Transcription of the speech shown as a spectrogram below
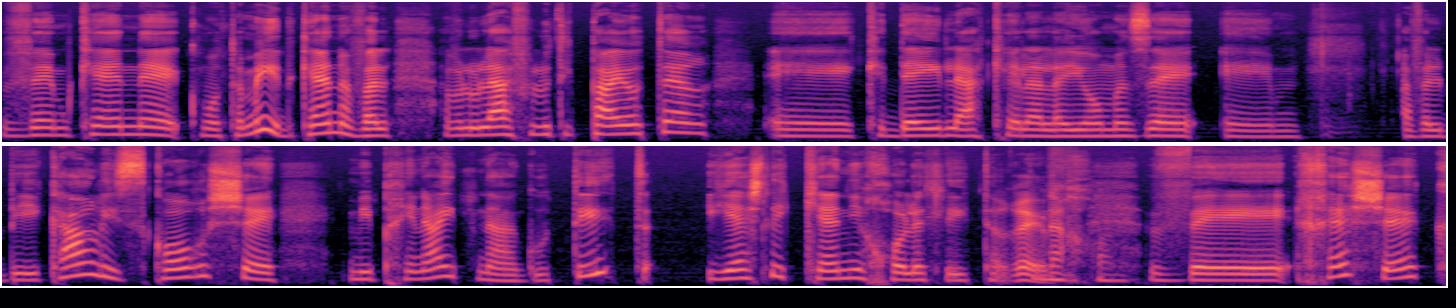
והם כן, אה, כמו תמיד, כן? אבל, אבל אולי אפילו טיפה יותר, אה, כדי להקל על היום הזה. אה, אבל בעיקר לזכור שמבחינה התנהגותית, יש לי כן יכולת להתערב. נכון. וחשק,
